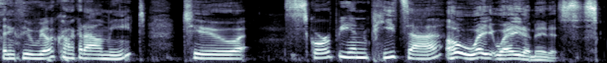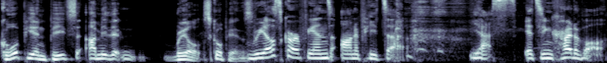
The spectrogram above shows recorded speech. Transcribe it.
that include real crocodile meat to scorpion pizza Oh, wait, wait a minute. Scorpion pizza? I mean, the- real scorpions. real scorpions on a pizza. yes, it's incredible.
